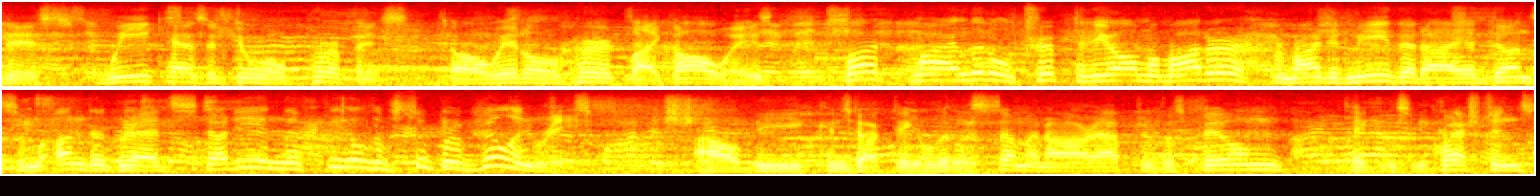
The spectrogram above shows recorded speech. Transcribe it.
this week has a dual purpose. Oh, it'll hurt like always. But my little trip to the alma mater reminded me that I had done some undergrad study in the field of supervillainry. I'll be conducting a little seminar after the film, taking some questions.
